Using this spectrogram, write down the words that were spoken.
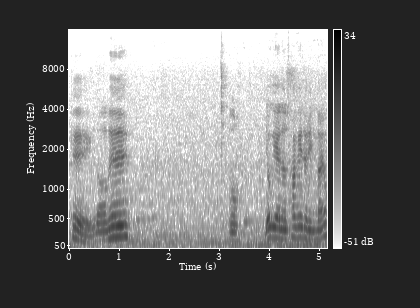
오케이 그 다음에 어 여기에는 사계절 있나요?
